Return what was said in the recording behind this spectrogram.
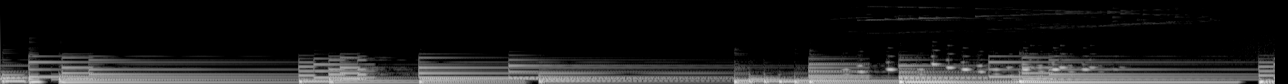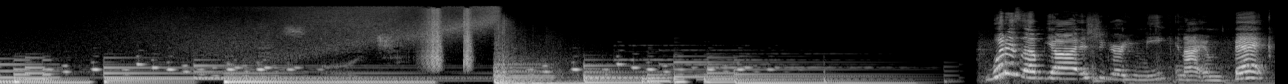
What is up y'all? It's your girl Unique and I am back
